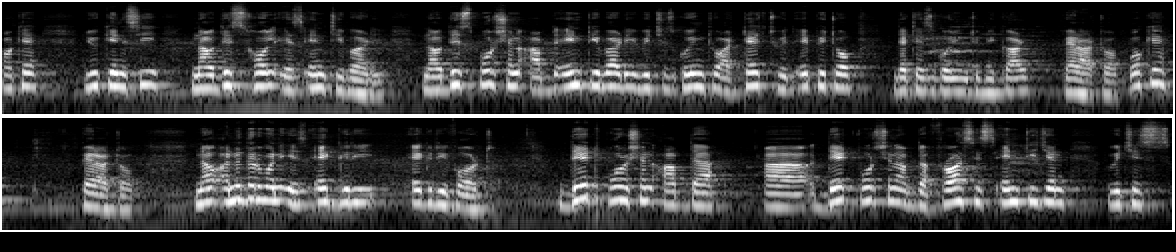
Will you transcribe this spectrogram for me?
okay you can see now this whole is antibody. Now this portion of the antibody which is going to attach with epitope that is going to be called paratope okay? Paratope. Now another one is agri agrifort that portion of the uh, that portion of the process antigen which is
